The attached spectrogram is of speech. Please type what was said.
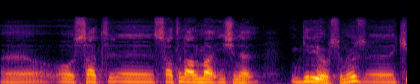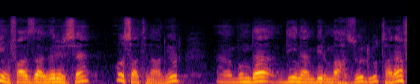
e, o sat e, satın alma işine giriyorsunuz. E, kim fazla verirse o satın alıyor. E, bunda dinen bir mahzurlu taraf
